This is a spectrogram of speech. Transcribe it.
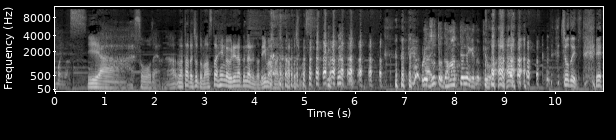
思います。いやー、そうだよな。まあ、ただちょっとマスター編が売れなくなるので今の話はカットします。俺ずっと黙ってんねんけど、今日は。ちょうどいいです。え、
